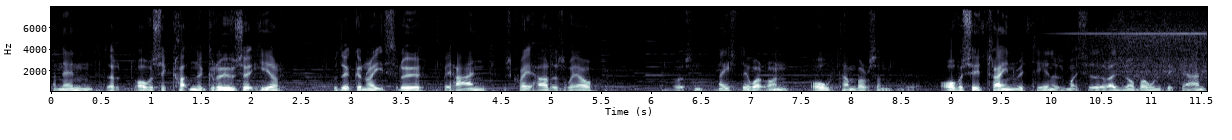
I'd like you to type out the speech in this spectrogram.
And then obviously cutting the grooves out here without going right through by hand was quite hard as well. So it's nice to work on old timbers and obviously try and retain as much of the original building as you can.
